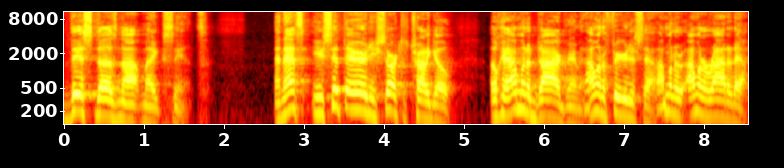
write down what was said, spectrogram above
This does not make sense. And that's, you sit there and you start to try to go, Okay, I'm going to diagram it. I'm going to figure this out. I'm going to, I'm going to write it out.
